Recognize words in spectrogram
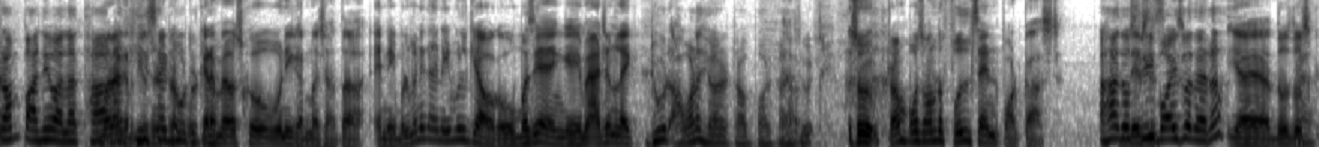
Trump आने वाला था, हाँ। मना कर दिया उसने to को कह रहा मैं उसको वो नहीं करना चाहता enable मैंने कहा enable क्या होगा वो मज़े आएँगे imagine like Dude, I want to hear a Trump podcast, yeah. dude. so Trump was on the full send podcast Uh-huh, those There's three this- boys were there, na? yeah yeah those those Yeah.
